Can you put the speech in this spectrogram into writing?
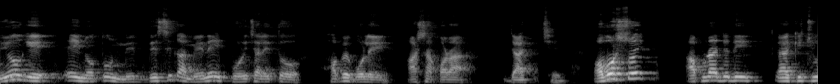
নিয়োগে এই নতুন নির্দেশিকা মেনেই পরিচালিত হবে বলে আশা করা যাচ্ছে। অবশ্যই আপনারা যদি কিছু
